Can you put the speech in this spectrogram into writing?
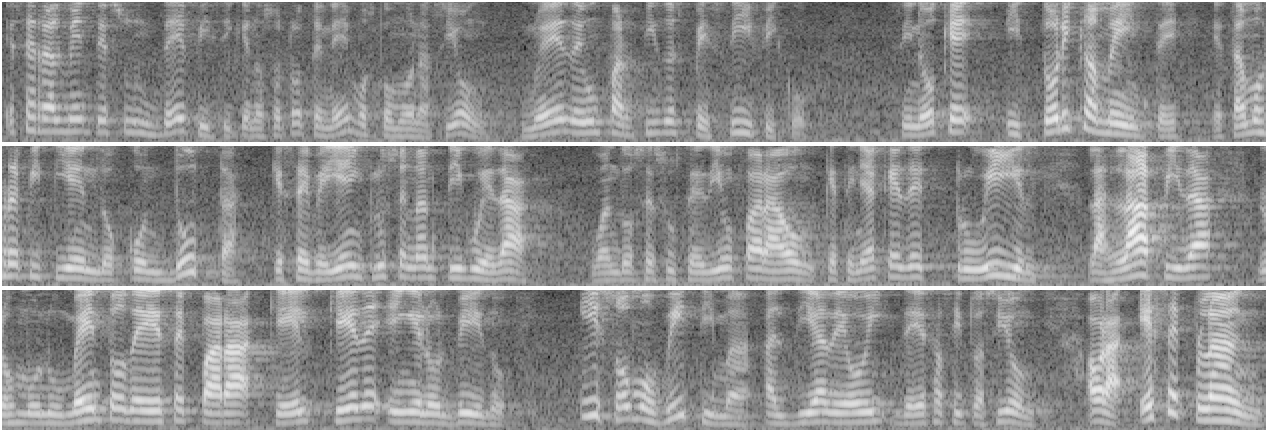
Ese realmente es un déficit que nosotros tenemos como nación, no es de un partido específico, sino que históricamente estamos repitiendo conducta que se veía incluso en la antigüedad, cuando se sucedió un faraón que tenía que destruir las lápidas, los monumentos de ese para que él quede en el olvido. Y somos víctimas al día de hoy de esa situación. Ahora, ese plan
